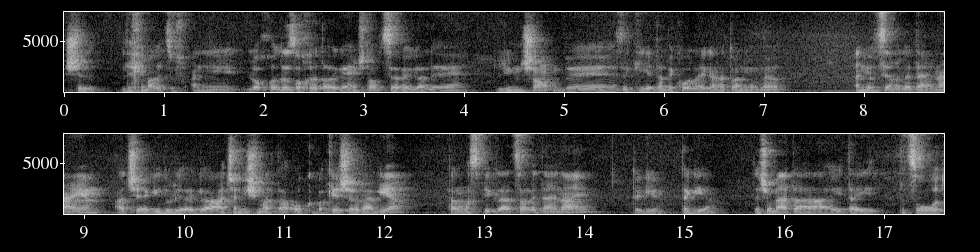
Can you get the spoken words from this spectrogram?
של לחימה רצוף. אני לא, יכול, לא זוכר את הרגעים שאתה עוצר רגע ל, לנשום, וזה כי אתה בכל רגע נתון, אני אומר, אני עוצר רגע את העיניים, עד שיגידו לי רגע, עד שאני אשמע את האוק בקשר להגיע, אתה לא מספיק לעצום את העיניים, תגיע. תגיע. אתה שומע את, את, את הצרורות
